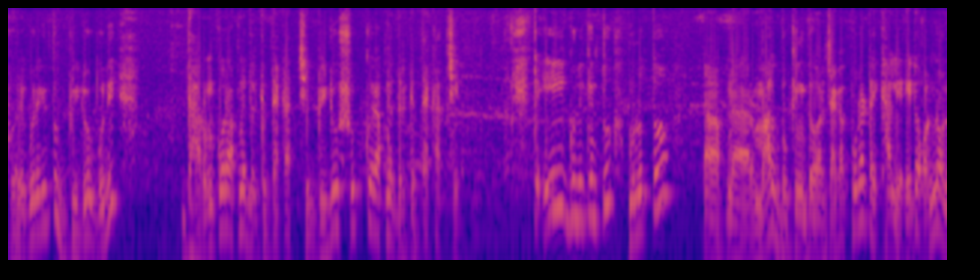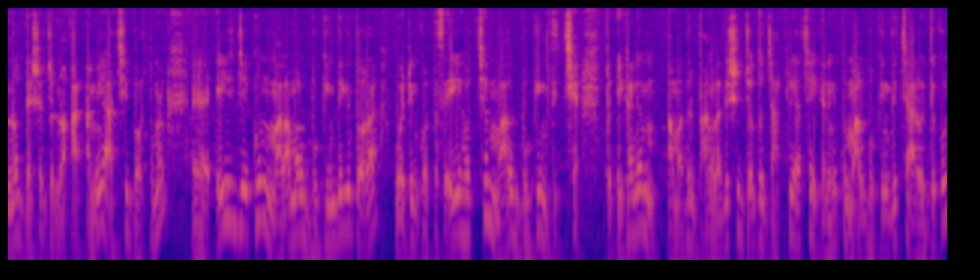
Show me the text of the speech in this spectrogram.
ঘুরে ঘুরে কিন্তু ভিডিওগুলি ধারণ করে আপনাদেরকে দেখাচ্ছি, ভিডিও শ্যুট করে আপনাদেরকে দেখাচ্ছি। তো এইগুলি কিন্তু মূলত আপনার মাল বুকিং দেওয়ার জায়গা পুরাটাই খালি। এটা অন্য অন্য দেশের জন্য। আর আমি আছি বর্তমান এই যে কোন মালামাল বুকিং দিয়ে কিন্তু ওরা ওয়েটিং করতেছে। এই হচ্ছে মাল বুকিং দিচ্ছে। তো এখানে আমাদের বাংলাদেশের যত যাত্রী আছে, এখানে কিন্তু মাল বুকিং দিচ্ছে। আর ওই দেখুন,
